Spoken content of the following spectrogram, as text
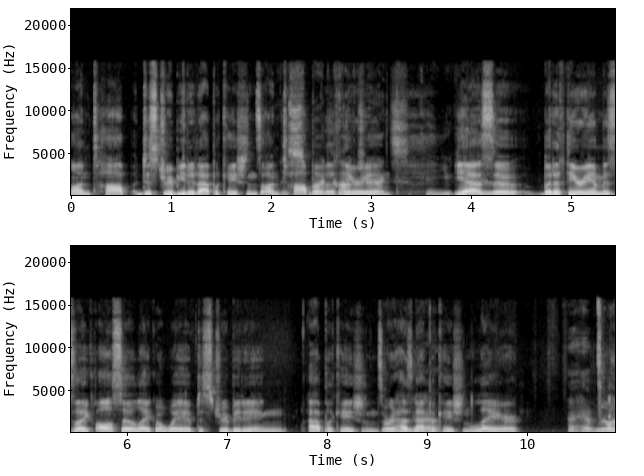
on top, distributed applications on And top of Ethereum. and you can Yeah, do- so but Ethereum is like also like a way of distributing applications or it has an Yeah. application layer. I have no Um,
